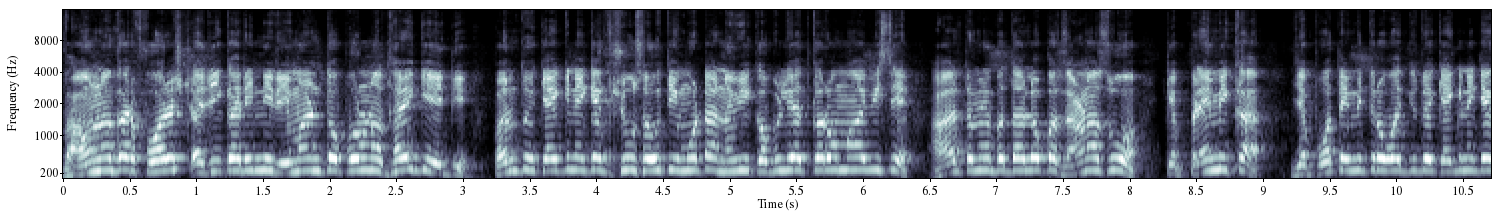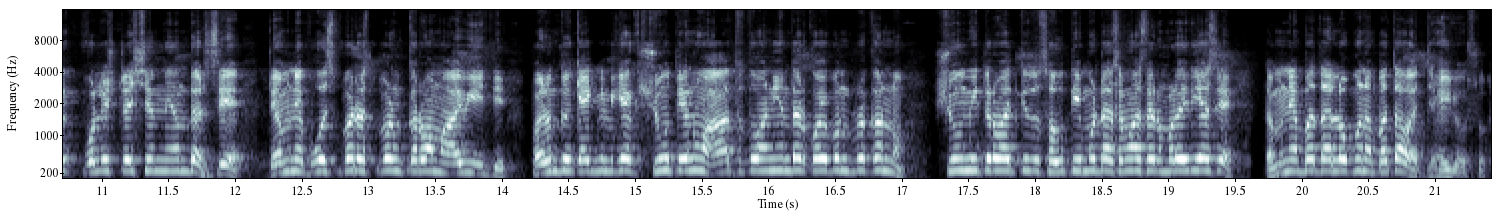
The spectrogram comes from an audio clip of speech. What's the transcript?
ભાવનગર ફોરેસ્ટ અધિકારીની રિમાન્ડ તો પૂર્ણ થઈ ગઈ હતી, પરંતુ ક્યાંક ને ક્યાંક શું સૌથી મોટા નવી કબૂલિયાત કરવામાં આવી છે? હાલ તમે બધા લોકો જાણો છો કે પ્રેમિકા જે પોતે મિત્રો વધી તો ક્યાંક ને ક્યાંક પોલીસ સ્ટેશનની અંદર છે. તેમને પૂછપરછ પણ કરવામાં આવી હતી. પરંતુ ક્યાંક ને ક્યાંક શું તેનો હાથ હતો આની અંદર કોઈ પણ પ્રકારનો? શું મિત્રો વાત કીધું? સૌથી મોટા સમાચાર મળી રહ્યા છે. તમને બધા લોકોને બતાવવા જઈ રહ્યો છું.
